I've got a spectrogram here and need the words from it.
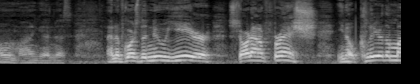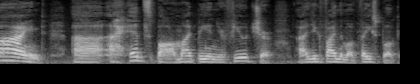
Oh my goodness. And of course, the new year, start out fresh, you know, clear the mind. Uh, a head spa might be in your future. Uh, you can find them on Facebook,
